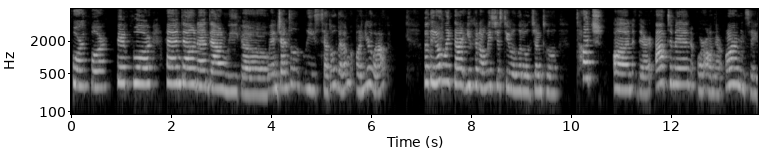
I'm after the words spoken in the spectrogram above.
fourth floor, fifth floor, and down and down we go. And gently settle them on your lap. But if they don't like that, you can always just do a little gentle touch on their abdomen or on their arm and say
